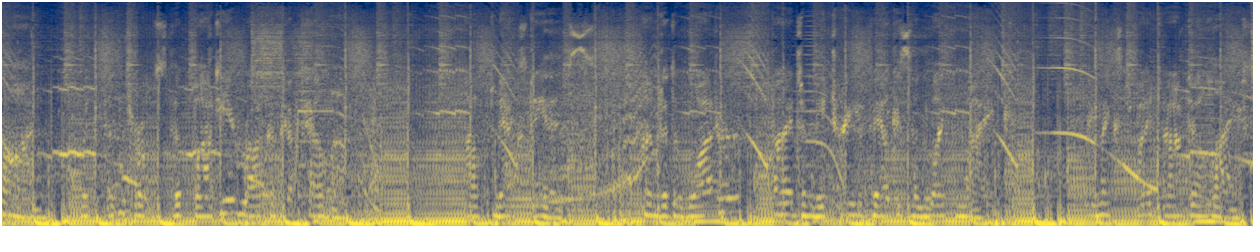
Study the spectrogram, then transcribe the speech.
Tron with the Throws the Bodyrock a Up next is Under the Water by Dimitri Vegas and Like Mike. Mixed by Dada Life.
